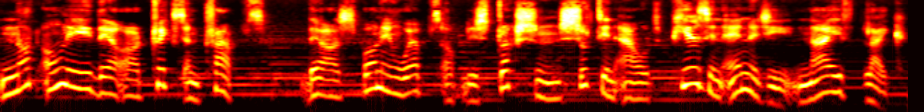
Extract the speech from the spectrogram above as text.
Not only there are tricks and traps, there are spawning webs of destruction shooting out piercing energy, knife-like,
